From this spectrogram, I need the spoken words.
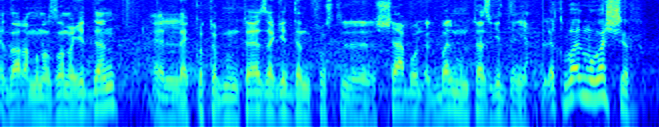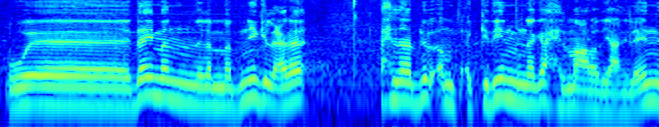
إدارة منظمة جدا الكتب ممتازة جدا في وسط الشعب والإقبال ممتاز جدا يعني. الإقبال مبشر ودايما لما بنيجي العراق إحنا بنبقى متأكدين من نجاح المعرض يعني لأن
